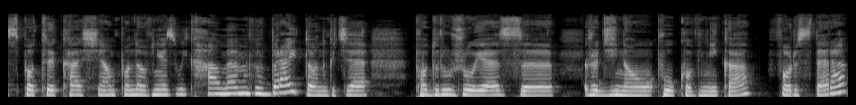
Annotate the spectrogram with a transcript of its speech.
spotyka się ponownie z Wickhamem w Brighton, gdzie podróżuje z rodziną pułkownika Forstera.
